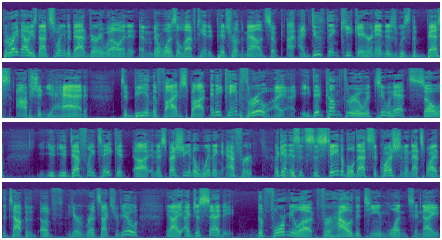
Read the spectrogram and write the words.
But right now he's not swinging the bat very well, and it, and there was a left-handed pitcher on the mound. So I, I do think Kike Hernandez was the best option you had to be in the five spot, and he came through. I, I he did come through with two hits. So you, you definitely take it, uh, and especially in a winning effort again, is it sustainable? That's the question, and that's why at the top of, of your Red Sox review, you know, I, I just said the formula for how the team won tonight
